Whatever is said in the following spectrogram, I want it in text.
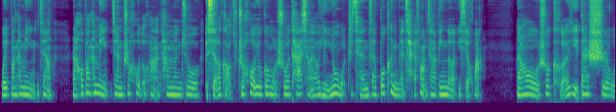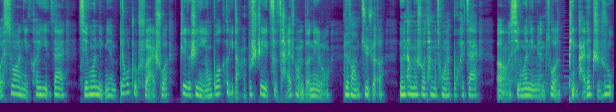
我也帮他们引荐。然后帮他们引荐之后的话，他们就写了稿子之后，又跟我说他想要引用我之前在播客里面采访嘉宾的一些话。然后我说可以，但是我希望你可以在新闻里面标注出来说这个是引用播客里的，而不是这一次采访的内容。对方拒绝了，因为他们说他们从来不会在。呃，新闻里面做品牌的植入，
